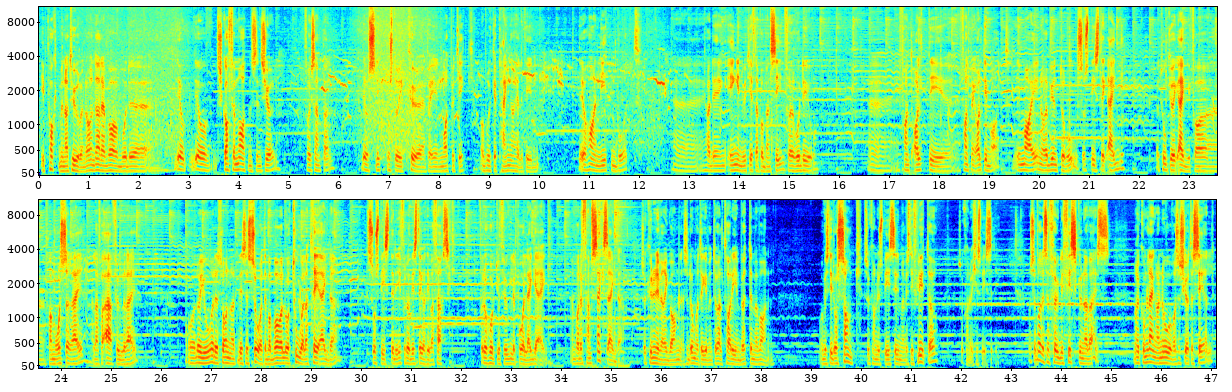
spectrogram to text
i pakt med naturen. Da, der det var både det å, det å skaffe maten sin sjøl, f.eks. Det å slippe å stå i kø på en matbutikk og bruke penger hele tiden. Det å ha en liten båt. Eh, jeg hadde ingen utgifter på bensin, for jeg rodde jo. Eh, jeg fant, alltid, fant, meg alltid mat. I mai, når jeg begynte å ro, så spiste jeg egg. Da tok jeg egg fra, fra måsereir, eller fra ærfuglreir. Og da gjorde det sånn at hvis jeg så at det bare lå to eller tre egg der, så spiste de, for da visste jeg at de var ferske. For da holdt jo fuglene på å legge egg. Men var det fem-seks egg der, så kunne de være gamle. Så da måtte jeg eventuelt ta de i en bøtte med vann. Og hvis de da sank, så kan du spise dem, men hvis de flyter, så kan du ikke spise dem. Og så var det selvfølgelig fisk underveis. Når jeg kom lenger nordover, så skjøt jeg sel.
